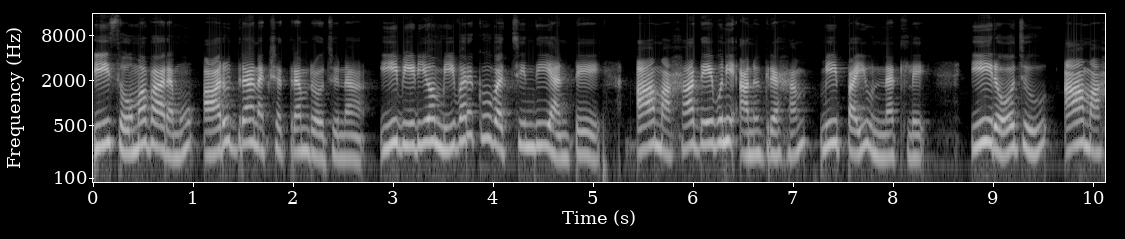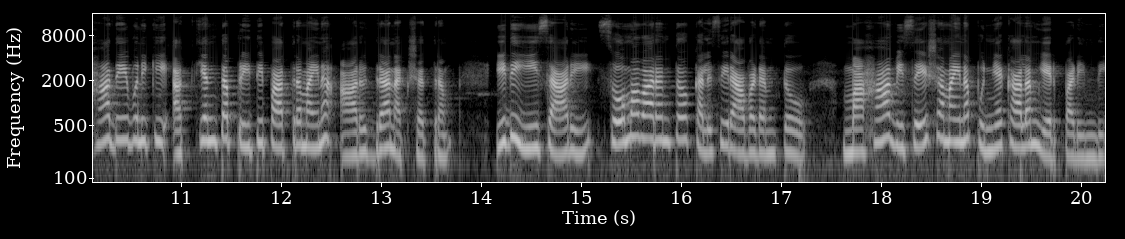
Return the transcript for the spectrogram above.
ఈ సోమవారము ఆరుద్ర నక్షత్రం రోజున. ఈ వీడియో మీ వరకు వచ్చింది అంటే ఆ మహాదేవుని అనుగ్రహం మీపై ఉన్నట్లే. ఈరోజు ఆ మహాదేవునికి అత్యంత ప్రీతిపాత్రమైన ఆరుద్ర నక్షత్రం. ఇది ఈసారి సోమవారంతో కలిసి రావడంతో మహా విశేషమైన పుణ్యకాలం ఏర్పడింది.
